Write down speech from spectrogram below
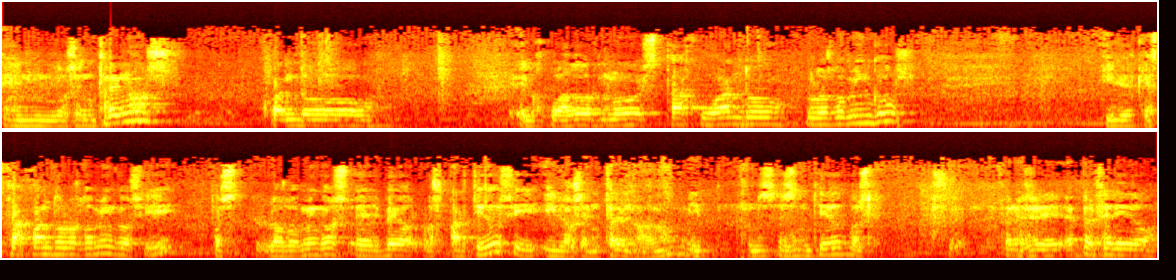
en los entrenos cuando el jugador no está jugando los domingos y el que está jugando los domingos y pues los domingos eh, veo los partidos y, los entreno ¿no? y en ese sentido pues he preferido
